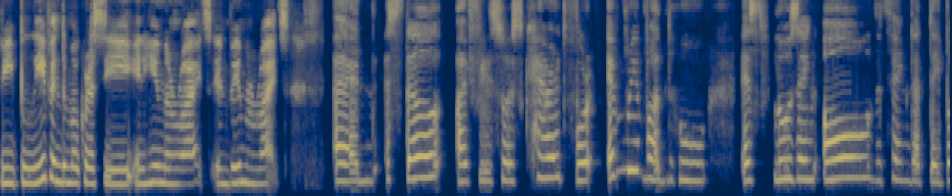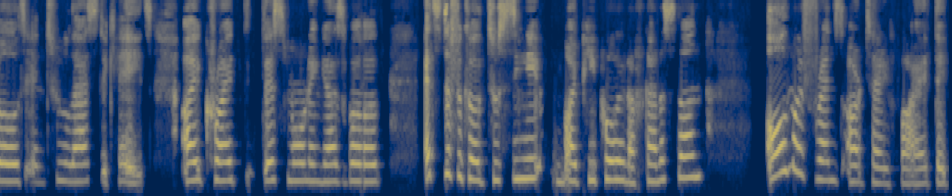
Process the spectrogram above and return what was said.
we believe in democracy, in human rights, in women rights. And still, I feel so scared for everyone who is losing all the thing that they built in two last decades. I cried this morning as well. It's difficult to see my people in Afghanistan. All my friends are terrified. They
